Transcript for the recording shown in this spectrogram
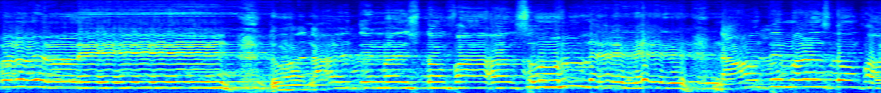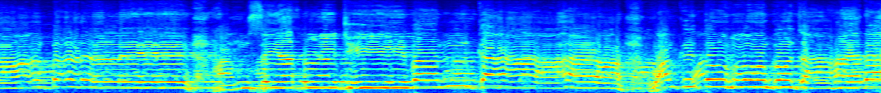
পড়লে তো নাত মুস্তফা শুনলে नात मुस्तफा पढ़ ले हमसे अपने जीवन का वक्त हो गुजारा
